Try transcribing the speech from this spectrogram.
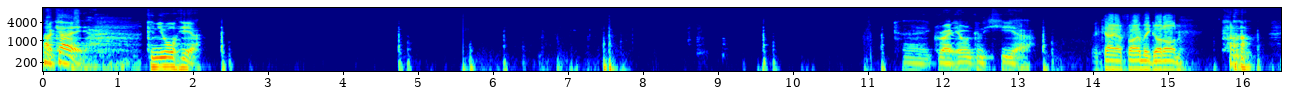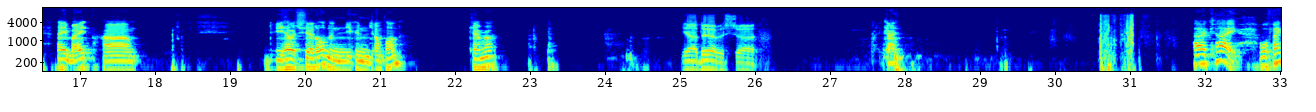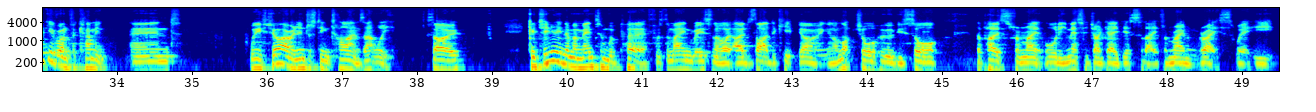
Okay, can you all hear? Okay, great. Everyone can hear. Okay, I finally got on. hey, mate. Um, do you have a shirt on and you can jump on camera? Yeah, I do have a shirt. Okay. Okay. Well, thank you everyone for coming. And we sure are in interesting times, aren't we? So continuing the momentum with Perth was the main reason I, I, decided to keep going. And I'm not sure who of you saw the post from Ray or the message I gave yesterday from Raymond Grace, where he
